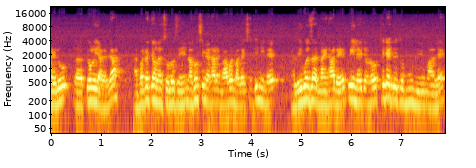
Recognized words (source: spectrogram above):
တယ်လို့ပြောလို့ရတယ်ဗျာဘာတော့ကြောင့်လဲဆိုလို့ဆိုရင်နောက်ဆုံးရှင်းပြထားတဲ့၅ဘွဲမှာလည်းချက်စီးအနေနဲ့၄ဘွဲဆက်နိုင်ထားတယ်ပြီးရင်လည်းကျွန်တော်တို့ထိတ်တက်တွေ့ဆုံမှုနေမှာလည်း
